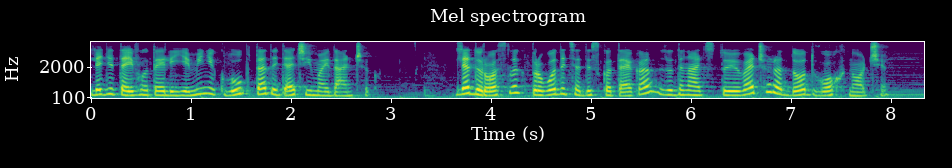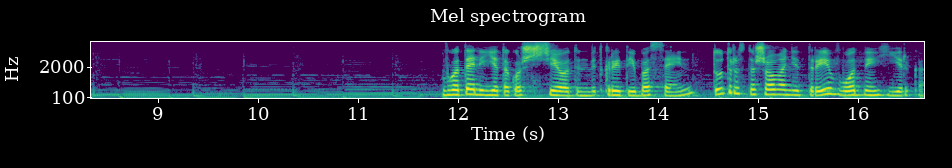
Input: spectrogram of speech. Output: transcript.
Для дітей в готелі є міні-клуб та дитячий майданчик. Для дорослих проводиться дискотека з 11 вечора до 2 ночі. В готелі є також ще один відкритий басейн. Тут розташовані три водних гірки.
